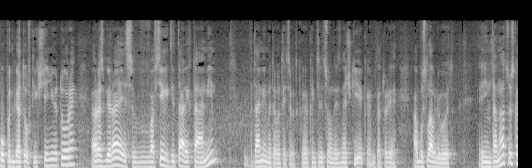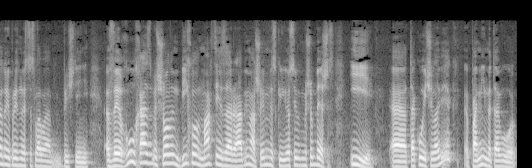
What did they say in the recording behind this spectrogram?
по подготовке к чтению Торы, разбираясь во всех деталях Таамим. Таамим – это вот эти вот кантиляционные значки, которые обуславливают интонацию, с которой произносятся слова при чтении. «Вегу хазбе шолем бихлол махти зарабим ашем мешубешес». И Э, такой человек, помимо того,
